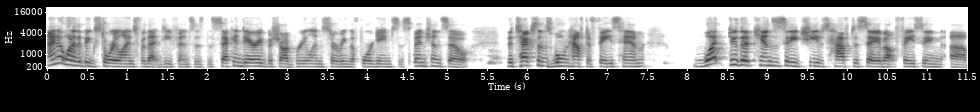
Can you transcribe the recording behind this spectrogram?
I know one of the big storylines for that defense is the secondary, Bashaud Breeland serving the four game suspension. So the Texans won't have to face him. What do the Kansas City Chiefs have to say about facing uh,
